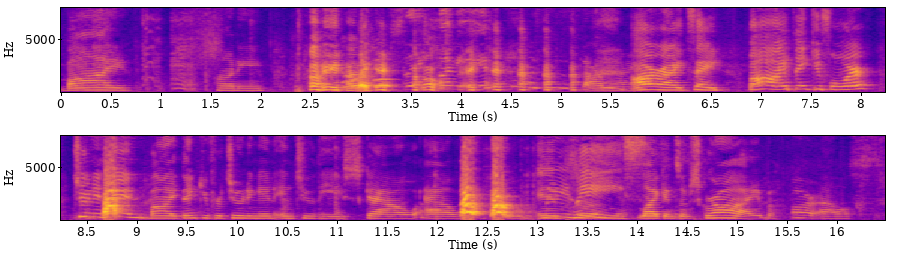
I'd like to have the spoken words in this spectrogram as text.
Bye, honey. Bye, honey. Say honey. This doesn't sound right. All right, say bye. Thank you for tuning in. Bye. Thank you for tuning in into the Scow Hour. And uh, please, like and subscribe. Or else.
